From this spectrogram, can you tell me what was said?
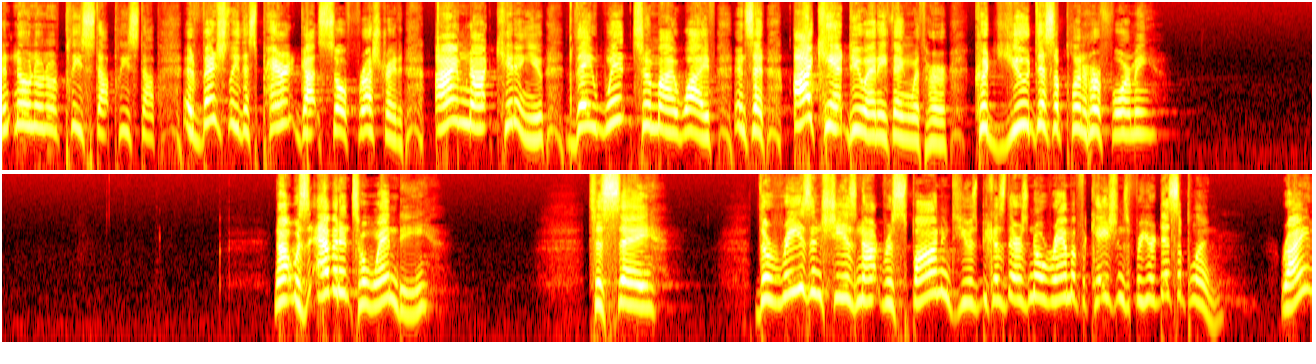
And no, no, no, please stop, please stop. eventually, this parent got so frustrated. I'm not kidding you. They went to my wife and said, I can't do anything with her. Could you discipline her for me? Now, it was evident to Wendy to say, the reason she is not responding to you is because there's no ramifications for your discipline, right?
